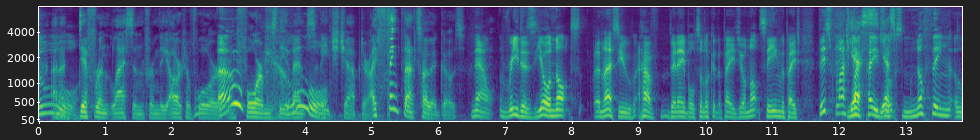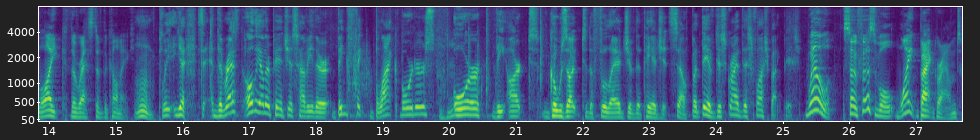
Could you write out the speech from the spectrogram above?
oh, and a different lesson from the art of war Oh, informs the events of each chapter. I think that's how it goes. Now, readers, you're not, unless you have been able to look at the page, you're not seeing the page. This flashback Yes, page yes. looks nothing like the rest of the comic. Mm, please, yeah. So the rest, all the other pages have either big thick black borders Mm-hmm. or the art goes out to the full edge of the page itself. But they have described this flashback page. Well, so first of all, white background.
